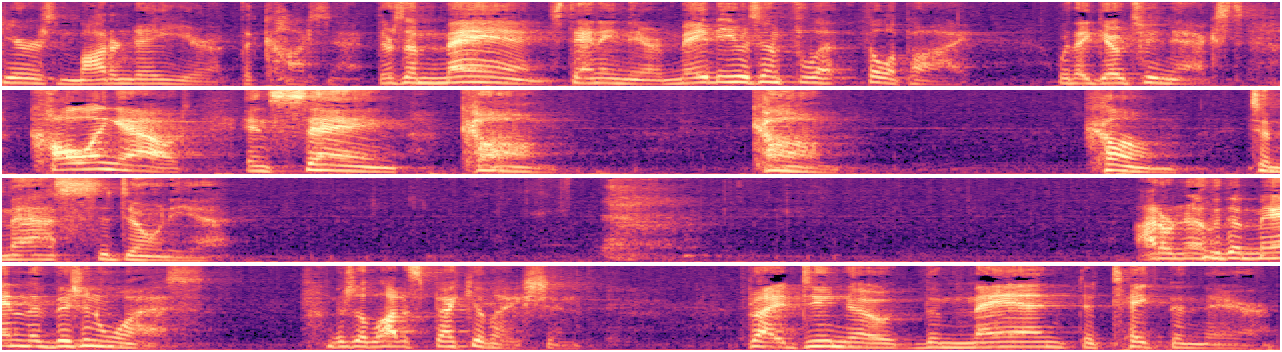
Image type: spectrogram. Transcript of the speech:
Here's modern day Europe, the continent. There's a man standing there. Maybe he was in Philippi, where they go to next, calling out and saying, Come, come, come to Macedonia. I don't know who the man in the vision was. There's a lot of speculation. But I do know the man to take them there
